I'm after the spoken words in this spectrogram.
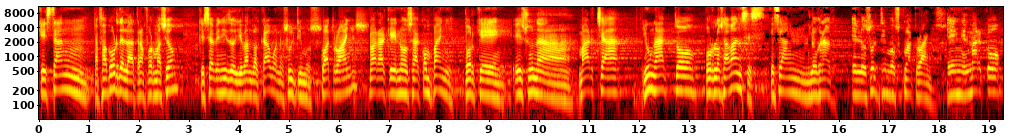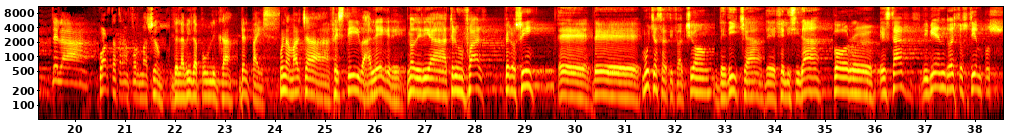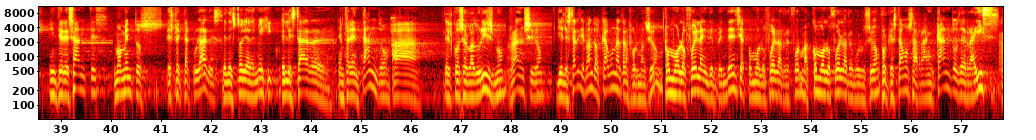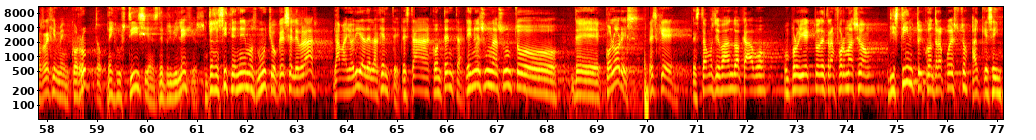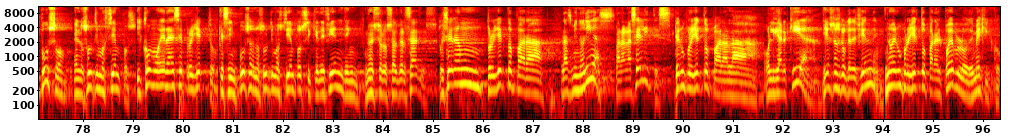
que están a favor de la transformación que se ha venido llevando a cabo en los últimos cuatro años para que nos acompañe, porque es una marcha y un acto por los avances que se han logrado en los últimos cuatro años en el marco de la cuarta transformación de la vida pública del país. Una marcha festiva, alegre, no diría triunfal, pero sí eh, de mucha satisfacción, de dicha, de felicidad por eh, estar viviendo estos tiempos interesantes, momentos espectaculares de la historia de México, el estar eh, enfrentando a el conservadurismo rancio y el estar llevando a cabo una transformación, como lo fue la independencia, como lo fue la reforma, como lo fue la revolución, porque estamos arrancando de raíz al régimen corrupto, de injusticias, de privilegios. Entonces sí tenemos mucho que celebrar. La mayoría de la gente está contenta. Y no es un asunto de colores, es que estamos llevando a cabo un proyecto de transformación distinto y contrapuesto al que se impuso en los últimos tiempos. ¿Y cómo era ese proyecto que se impuso en los últimos tiempos y que defienden nuestros adversarios? Pues era un proyecto para las minorías, para las élites, era un proyecto para la oligarquía y eso es lo que defienden. No era un proyecto para el pueblo de México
